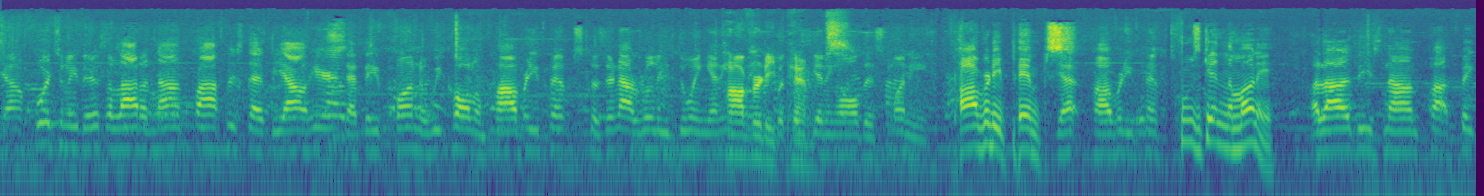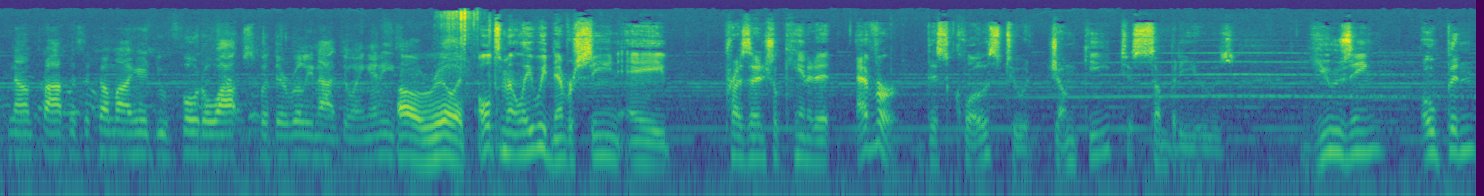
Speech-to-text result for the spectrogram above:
Yeah, unfortunately, there's a lot of nonprofits that be out here that they fund, and we call them poverty pimps because they're not really doing anything, Poverty but pimps. they're getting all this money. Poverty pimps. Yeah, poverty pimps. Who's getting the money? A lot of these non fake nonprofits that come out here do photo ops, but they're really not doing anything. Oh, really? Ultimately, we'd never seen a presidential candidate ever this close to a junkie, to somebody who's using open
